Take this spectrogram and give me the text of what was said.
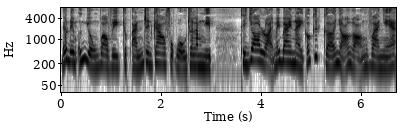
nếu đem ứng dụng vào việc chụp ảnh trên cao phục vụ cho lâm nghiệp thì do loại máy bay này có kích cỡ nhỏ gọn và nhẹ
